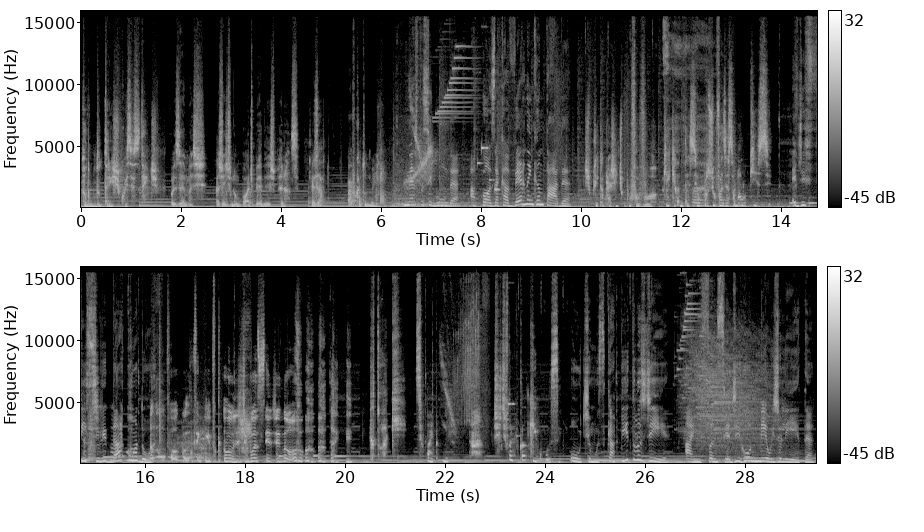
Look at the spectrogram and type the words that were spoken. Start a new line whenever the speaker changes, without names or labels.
todo mundo triste com esse acidente.
Pois é, mas a gente não pode perder a esperança.
Exato. Vai ficar tudo bem.
Nesta segunda, após a Caverna Encantada,
Explica pra gente, por favor, o que é que aconteceu pro senhor fazer essa maluquice?
é difícil lidar com a dor.
Eu Não vou conseguir ficar longe de você de novo.
Eu tô aqui. Seu pai tá também. A gente vai ficar aqui com você.
Últimos capítulos de A Infância de Romeu e Julieta.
